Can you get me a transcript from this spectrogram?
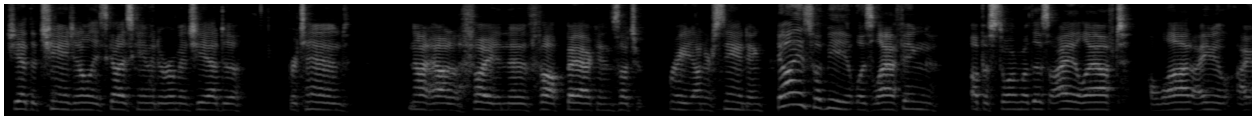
she had to change, and all these guys came into the room, and she had to pretend not how to fight, and then fought back in such a great understanding. The audience with me was laughing up a storm with this. I laughed a lot. I even, I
